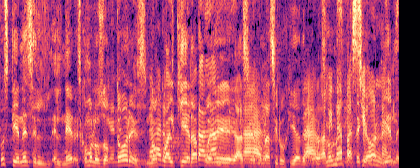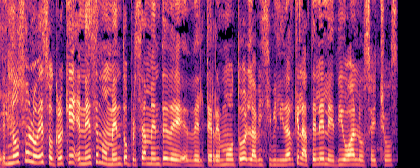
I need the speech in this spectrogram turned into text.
pues tienes el, el Es como los doctores, no cualquiera talante. puede hacer Claro, una cirugía de claro, corazón. a mí me apasiona, tiene. Y no solo eso, creo que en ese momento precisamente de- del terremoto, la visibilidad que la tele le dio a los hechos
